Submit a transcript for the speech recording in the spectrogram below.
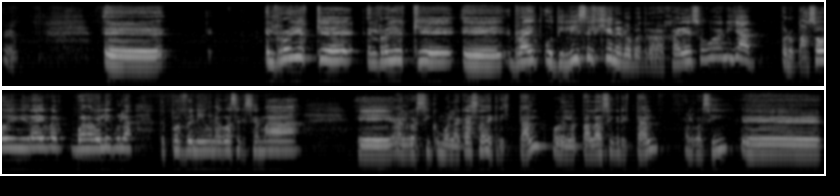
Sí. Eh, el rollo es que el rollo es que eh, Wright utiliza el género para trabajar eso, weón, y ya, pero pasó Baby Driver, buena película, después venía una cosa que se llamaba eh, algo así como La Casa de Cristal, o del Palacio Cristal, algo así, eh,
